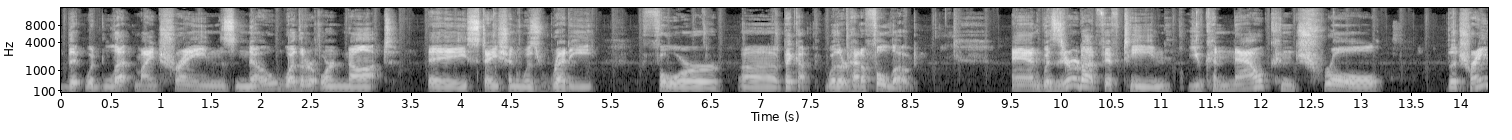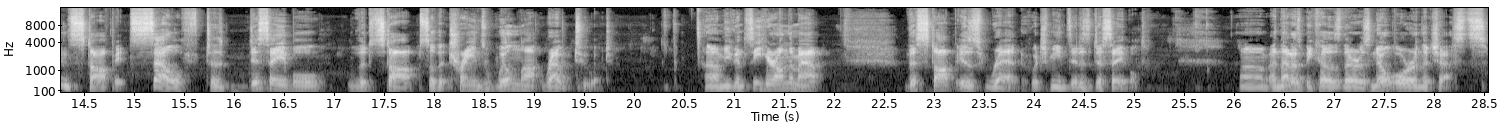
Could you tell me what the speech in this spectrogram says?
that would let my trains know whether or not a station was ready for uh, pickup, whether it had a full load. And with 0.15, you can now control the train stop itself to disable the stop so that trains will not route to it. Um, you can see here on the map, this stop is red, which means it is disabled. Um, and that is because there is no ore in the chests.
